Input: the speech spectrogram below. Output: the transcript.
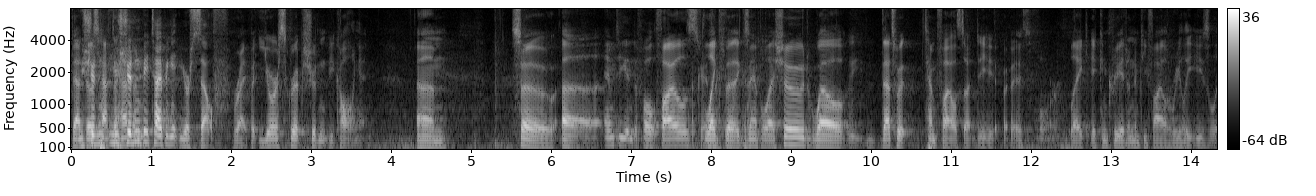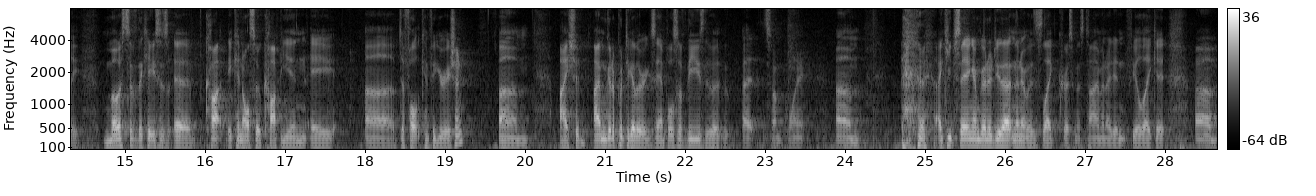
that you does shouldn't have to you shouldn't be typing it yourself. Right, but your script shouldn't be calling it. Um, so uh, empty and default files, Okay, like the example I showed, well, that's what tmpfiles.d is for. Like it can create an empty file really easily. Most of the cases, uh, it can also copy in a uh, default configuration. Um, I should, I'm going to put together examples of these at- at some point. Um, I keep saying I'm going to do that, and then it was like Christmas time, and I didn't feel like it. Um,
